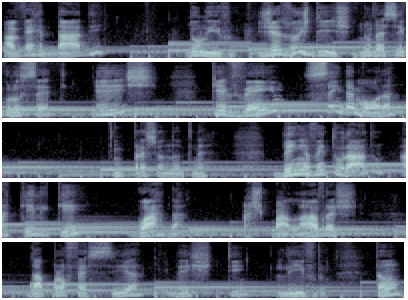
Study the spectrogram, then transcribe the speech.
a verdade do livro. Jesus diz no versículo 7: Eis que venho sem demora. Impressionante, né? Bem-aventurado aquele que guarda as palavras da profecia deste livro. Então,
